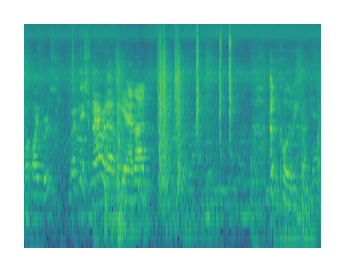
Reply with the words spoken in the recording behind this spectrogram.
What wipers? You got ignition now or no? Yeah, man. Put the coil leak on, yeah.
